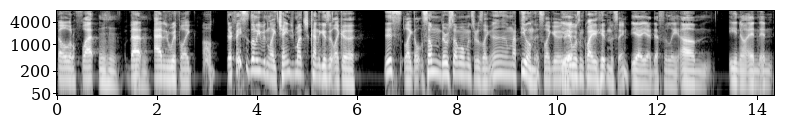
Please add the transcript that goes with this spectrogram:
fell a little flat. mm-hmm. That added with like oh their faces don't even like change much. Kind of gives it like a this like some there were some moments where it was like eh, I'm not feeling this. Like it, Yeah. it wasn't quite hitting the same. Yeah, yeah, definitely. Um, you know, and and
